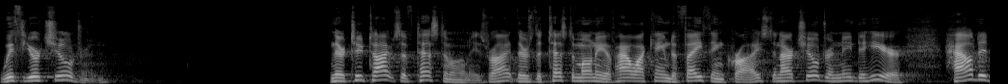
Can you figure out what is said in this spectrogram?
with your children. There are two types of testimonies, right? There's the testimony of how I came to faith in Christ, and our children need to hear how did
